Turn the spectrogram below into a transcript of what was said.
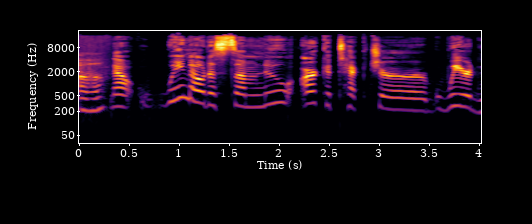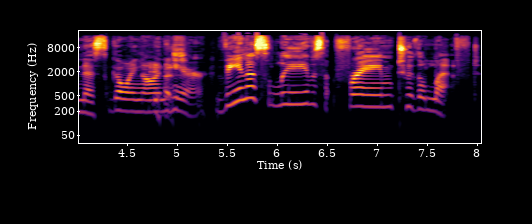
Uh-huh. Now, we notice some new architecture weirdness going on Yes. here. Venus leaves frame to the left.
